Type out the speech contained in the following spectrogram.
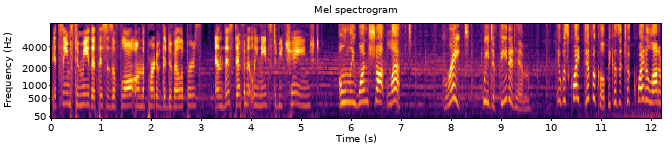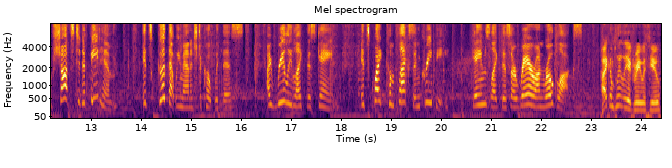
It seems to me that this is a flaw on the part of the developers, and this definitely needs to be changed. Only one shot left. Great! We defeated him. It was quite difficult because it took quite a lot of shots to defeat him. It's good that we managed to cope with this. I really like this game. It's quite complex and creepy. Games like this are rare on Roblox. I completely agree with you.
